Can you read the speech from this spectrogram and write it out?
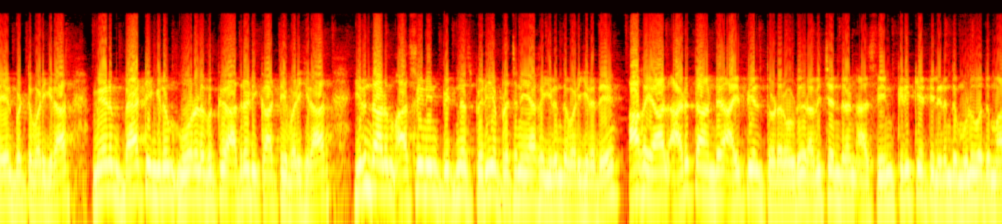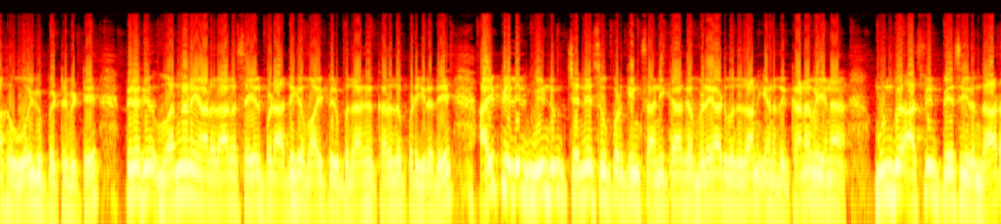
செயல்பட்டு வருகிறார். மேலும் பேட்டிங்கிலும் ஓரளவுக்கு அதிரடி காட்டி வருகிறார். இருந்தாலும் அஸ்வினின் பிட்னஸ் பெரிய பிரச்சனையாக இருந்து வருகிறது. ஆகையால் அடுத்த ஆண்டு ஐபிஎல் தொடரோடு ரவிச்சந்திரன் அஸ்வின் கிரிக்கெட்டில் இருந்து முழுவதுமாக ஓய்வு பெற்றுவிட்டு பிறகு வர்ணனையாளராக செயல்பட அதிக வாய்ப்பு இருப்பதாக கருதப்படுகிறது. ஐபிஎல்லில் மீண்டும் சென்னை சூப்பர் கிங்ஸ் அணிக்காக விளையாடுவதுதான் எனது கனவு என முன்பு அஸ்வின் பேசியிருந்தார்.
